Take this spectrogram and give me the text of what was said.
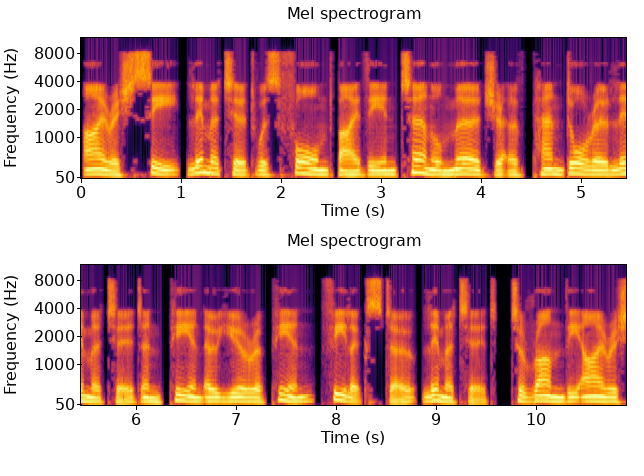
Irish Sea Limited was formed by the internal merger of Pandoro Limited and P&O European Felixstowe Limited, to run the Irish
